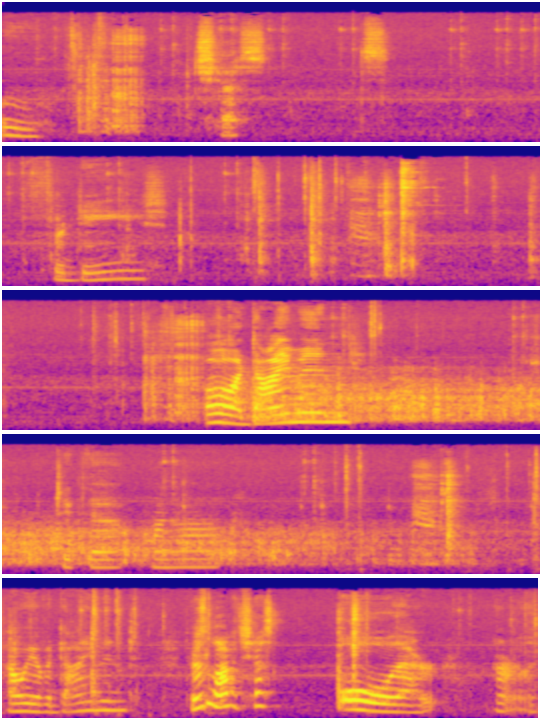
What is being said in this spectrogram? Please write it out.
Ooh. Chests. For days. Oh, a diamond. Take that. Why not? Now we have a diamond. There's a lot of chests. Oh, that hurt. Not really.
